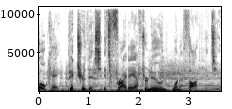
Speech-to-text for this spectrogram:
Okay, picture this. It's Friday afternoon when a thought hits you.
